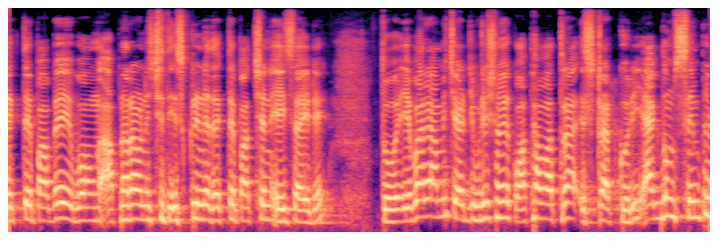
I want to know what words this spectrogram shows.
দেখতে পাবে এবং আপনারাও নিশ্চিত স্ক্রিনে দেখতে পাচ্ছেন এই সাইডে তো এবারে আমি চ্যাট জিপিটির সঙ্গে কথাবার্তা স্টার্ট করি। একদম সিম্পল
